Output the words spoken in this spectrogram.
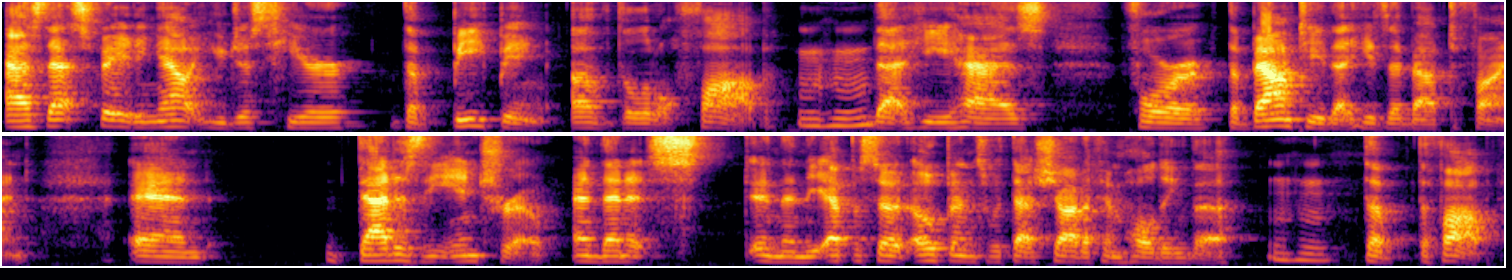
as that's fading out, you just hear the beeping of the little fob Mm-hmm. that he has for the bounty that he's about to find, and that is the intro, and then it's and then the episode opens with that shot of him holding the Mm-hmm. the the fob.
